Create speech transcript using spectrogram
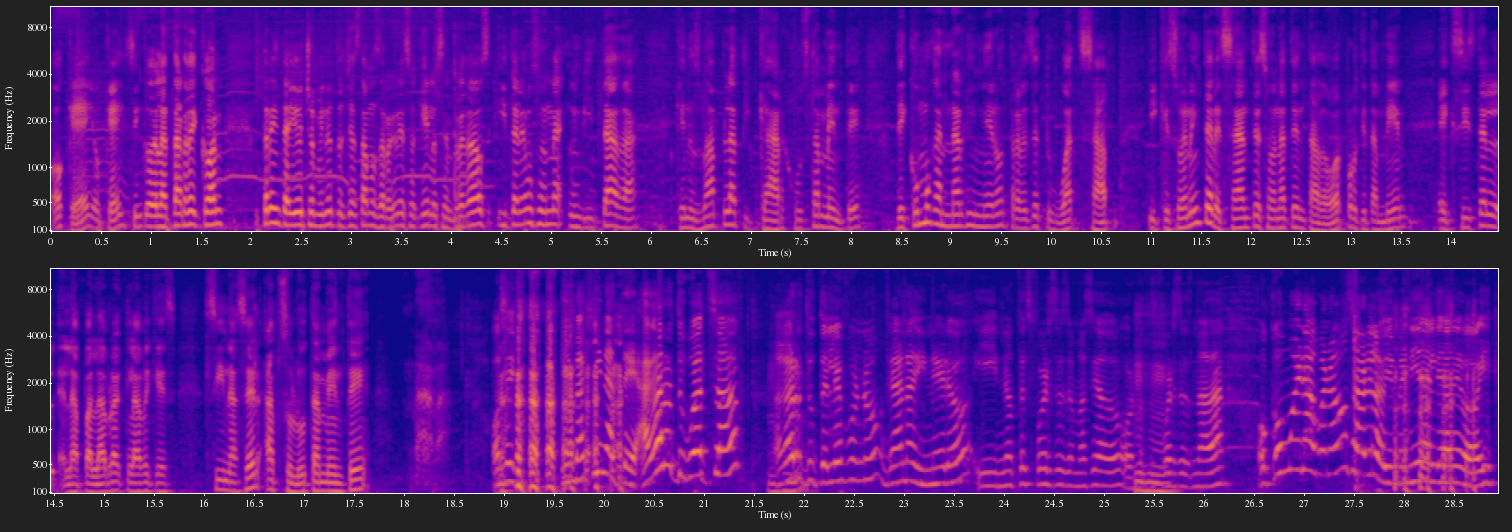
Ok, ok. 5 de la tarde con 38 minutos. Ya estamos de regreso aquí en Los Enredados y tenemos una invitada que nos va a platicar justamente de cómo ganar dinero a través de tu WhatsApp y que suena interesante, suena tentador, porque también existe la palabra clave que es sin hacer absolutamente nada. O sea, imagínate, agarra tu WhatsApp, agarra tu teléfono, gana dinero y no te esfuerces demasiado o no te esfuerces nada. ¿O cómo era? Bueno, vamos a darle la bienvenida el día de hoy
